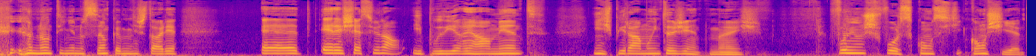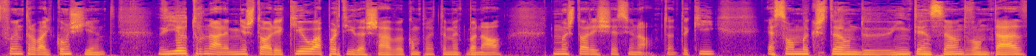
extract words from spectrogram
eu não tinha noção que a minha história era excepcional e podia realmente inspirar muita gente, mas foi um esforço consciente, foi um trabalho consciente de eu tornar a minha história, que eu à partida achava completamente banal, numa história excepcional. Portanto, aqui é só uma questão de intenção, de vontade,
